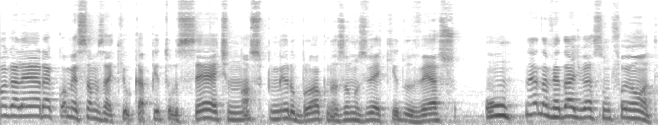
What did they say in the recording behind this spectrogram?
Bom, galera, começamos aqui o capítulo 7. No nosso primeiro bloco, nós vamos ver aqui do verso 1, né? na verdade o verso 1 foi ontem,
